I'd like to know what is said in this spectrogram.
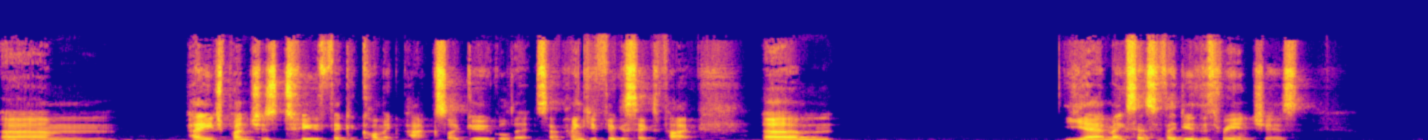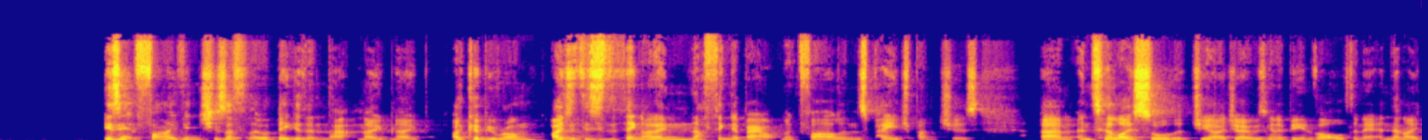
Um, Page punches two figure comic packs. I googled it, so thank you, figure six pack. Um, yeah, it makes sense if they do the three inches. Is it five inches? I thought they were bigger than that. Nope, nope. I could be wrong. I did, this is the thing. I know nothing about McFarlane's page punches um, until I saw that GI Joe was going to be involved in it, and then I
